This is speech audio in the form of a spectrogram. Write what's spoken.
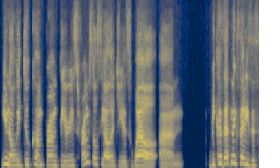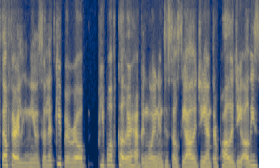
you know we do come from theories from sociology as well um because ethnic studies is still fairly new so let's keep it real people of color have been going into sociology, anthropology, all these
